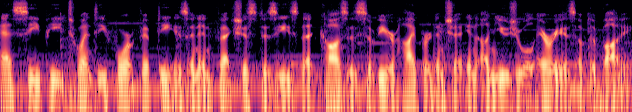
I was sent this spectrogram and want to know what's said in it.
SCP-2450 is an infectious disease that causes severe hyperdontia in unusual areas of the body.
